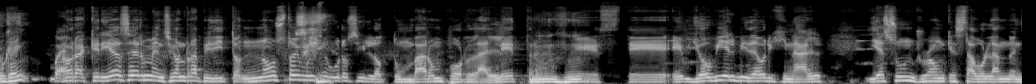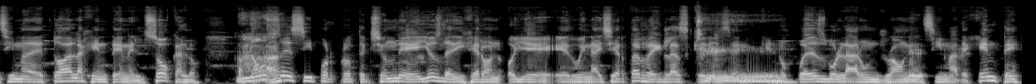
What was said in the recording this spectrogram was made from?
Ok. Ahora, quería hacer mención rapidito. No estoy muy seguro si lo tumbaron por la letra. Este, eh, yo vi el video original y es un drone que está volando encima de toda la gente en el Zócalo. No sé si por protección de ellos le dijeron, oye, Edwin, hay ciertas reglas que dicen que no puedes volar un drone encima de gente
